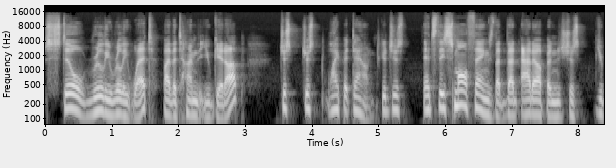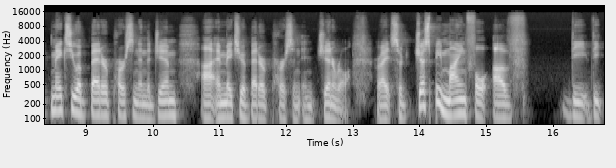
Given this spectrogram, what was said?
still really really wet by the time that you get up, just just wipe it down. Just it's these small things that that add up and it's just you, makes you a better person in the gym uh, and makes you a better person in general right so just be mindful of the the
